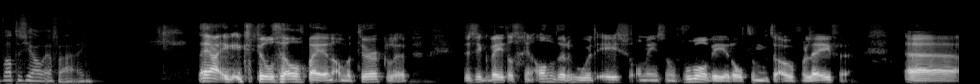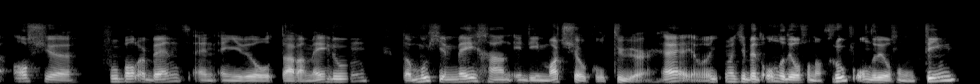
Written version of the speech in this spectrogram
Wat is jouw ervaring? Nou ja, ik, ik speel zelf bij een amateurclub. Dus ik weet als geen ander hoe het is om in zo'n voetbalwereld te moeten overleven. als je voetballer bent en, en je wil daaraan meedoen, dan moet je meegaan in die macho-cultuur. Want je bent onderdeel van een groep, onderdeel van een team.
